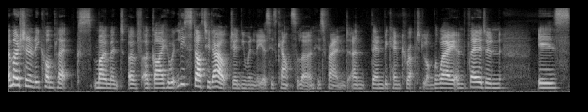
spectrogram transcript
emotionally complex moment of a guy who at least started out genuinely as his counselor and his friend, and then became corrupted along the way. And Theoden is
